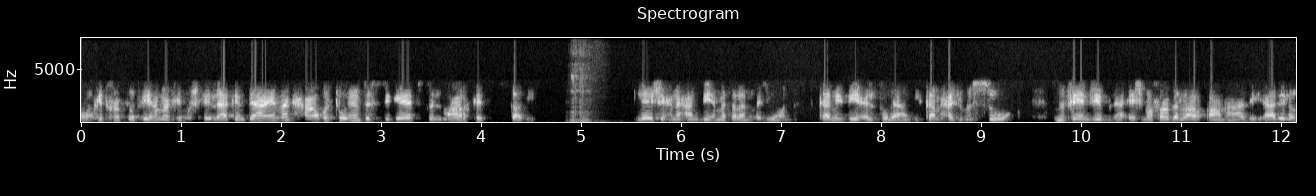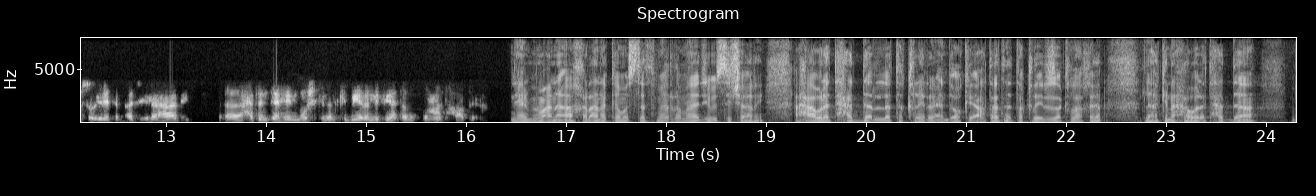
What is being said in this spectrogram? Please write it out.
ممكن تخفض فيها ما في مشكلة. لكن دائما حاول to investigate في ال market study. ليش إحنا حنبيع مثلا مليون؟ كم يبيع الفلاني؟ كم حجم السوق؟ من فين جبنا؟ إيش مصادر الأرقام هذه؟ هذه لو سئلت الأسئلة هذه حتنتهي المشكلة الكبيرة اللي فيها توقعات خاطئة. يعني بمعنى آخر أنا كمستثمر لما أجيب استشاري أحاول أتحدى التقرير اللي عنده أوكي أعطيتني تقرير جزاك الله خير لكن أحاول أتحداه ب...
